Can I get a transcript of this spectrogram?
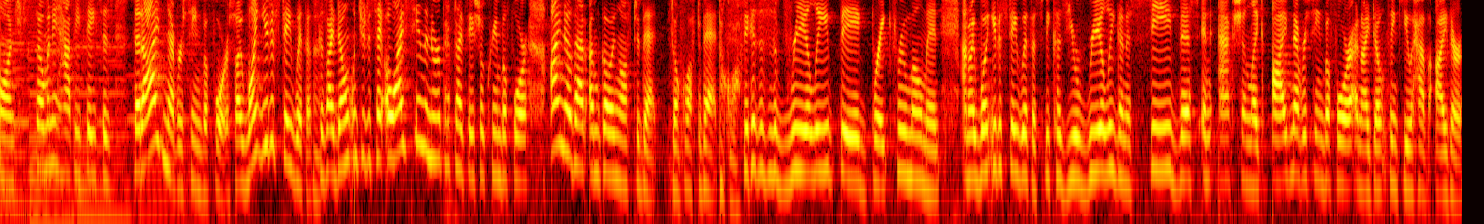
launched so many happy faces that I've never seen before. So I want you to stay with us mm. because I don't want you to say, oh, I've seen the Neuropeptide facial cream before. I know that I'm going off to bed. Don't go off to bed. Don't go off. Because this is a really big breakthrough moment. And I want you to stay with us because you're really going to see this in action like I've never seen before. And I don't think you have either.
